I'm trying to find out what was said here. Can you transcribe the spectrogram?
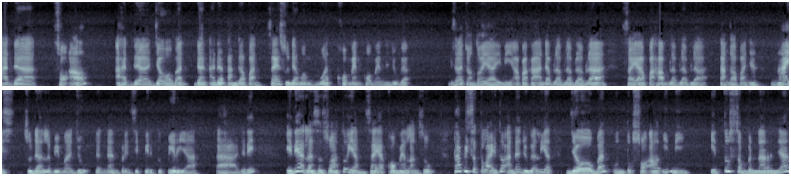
Ada soal, ada jawaban dan ada tanggapan. Saya sudah membuat komen-komennya juga. Misalnya contoh ya ini, apakah Anda bla bla bla bla, saya paham bla bla bla. Tanggapannya nice, sudah lebih maju dengan prinsip peer to peer ya. Nah, jadi ini adalah sesuatu yang saya komen langsung, tapi setelah itu Anda juga lihat jawaban untuk soal ini itu sebenarnya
